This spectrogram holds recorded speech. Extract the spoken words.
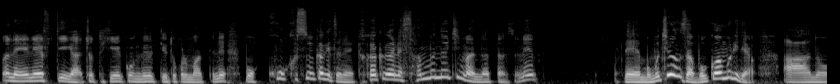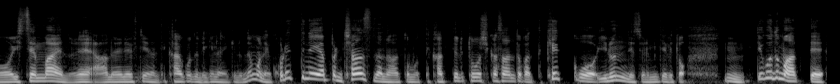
まあね、NFT がちょっと冷え込んでるっていうところもあってね、もうここ数ヶ月ね、価格がね、3分の1までなったんですよね。で、ももちろんさ、僕は無理だよ。あの、1000万円のね、あの NFT なんて買うことできないけど、でもね、これってね、やっぱりチャンスだなと思って買ってる投資家さんとかって結構いるんですよね、見てると。うん。っていうこともあって、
